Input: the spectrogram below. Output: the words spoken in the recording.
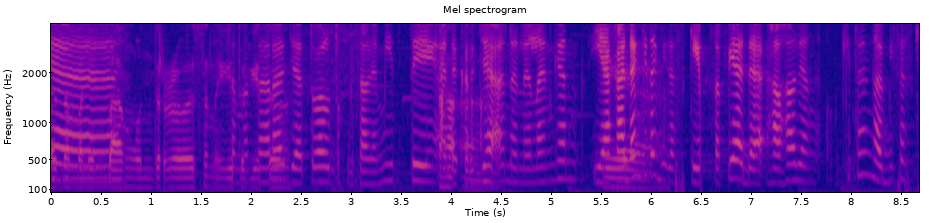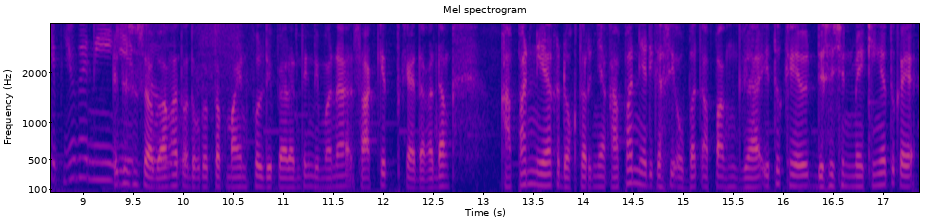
Iya. nemenin bangun terus sama gitu-gitu. Sementara jadwal untuk misalnya meeting, Ah, ada ah. kerjaan dan lain-lain kan, ya Iya. kadang kita bisa skip, tapi ada hal-hal yang kita nggak bisa skip juga nih. itu gitu. susah banget untuk tetap mindful di parenting di mana sakit kadang-kadang kapan ya ke dokternya kapan ya dikasih obat apa enggak. Itu kayak decision makingnya tuh kayak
